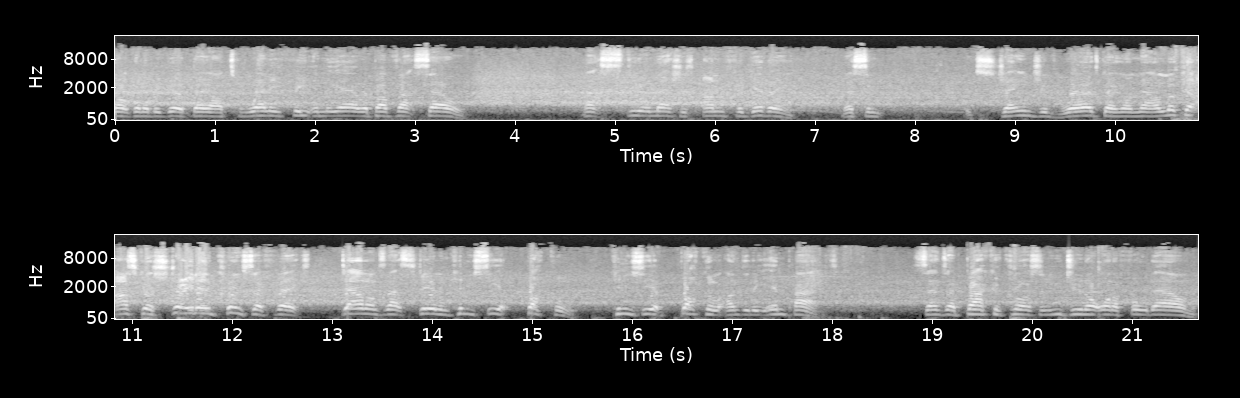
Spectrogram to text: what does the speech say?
not going to be good. They are 20 feet in the air above that cell. That steel mesh is unforgiving. There's some exchange of words going on now. Look at Asuka straight in crucifix down onto that steel and can you see it buckle? Can you see it buckle under the impact? Sends her back across and you do not want to fall down.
